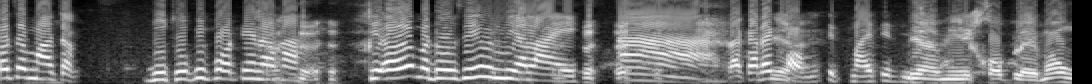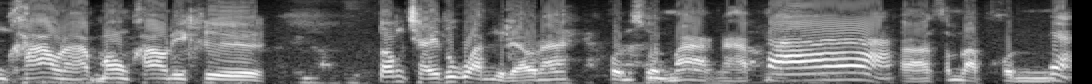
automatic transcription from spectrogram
ก็จะมาจาก YouTube พี่พศเนี่ยนะคะที่เออมาดูซิมันมีอะไร อ่า แล้วก็ได้ของติดไม้ติดมือเนี่ยมีครบเลยหม้อหุงข้าวนะครับหม้อหุงข้าวนี่คือ ต้องใช้ทุกวันอยู่แล้วนะ คนส่วนมากนะครับค่ะอ่าสำหรับคนเนี่ย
